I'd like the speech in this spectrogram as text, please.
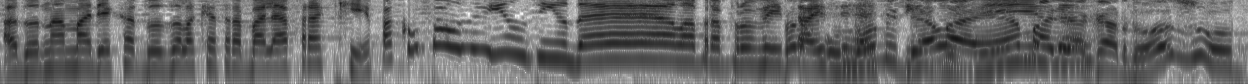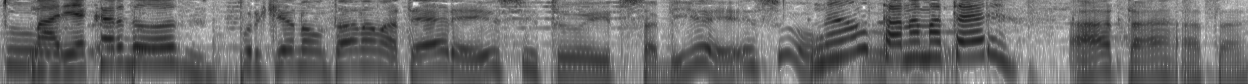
A Dona Maria Cardoso, ela quer trabalhar pra quê? Pra comprar os vinhozinhos dela, pra aproveitar Pera, esse o nome restinho dela de é. Maria Cardoso ou tu... Maria Cardoso. Porque não tá na matéria, é isso? E tu, e tu sabia isso? Não, tu- tá na matéria. Ah, tá, ah, tá,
